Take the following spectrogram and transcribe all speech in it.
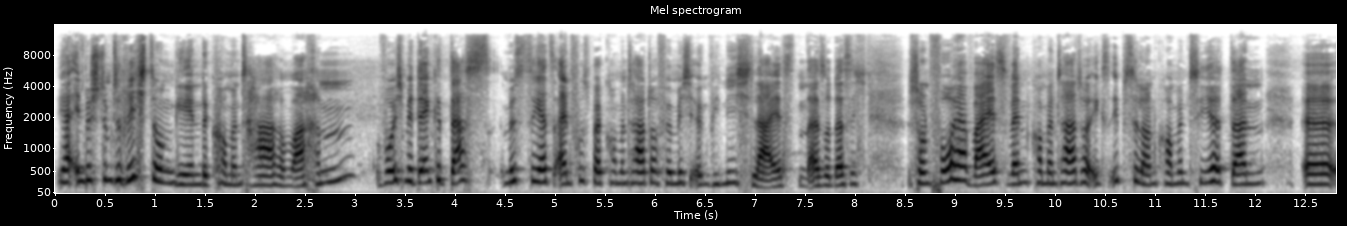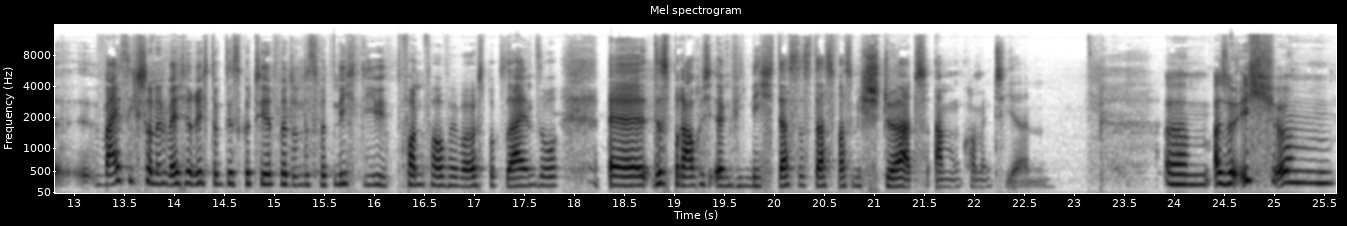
ja in bestimmte Richtungen gehende Kommentare machen wo ich mir denke, das müsste jetzt ein Fußballkommentator für mich irgendwie nicht leisten. Also, dass ich schon vorher weiß, wenn Kommentator XY kommentiert, dann äh, weiß ich schon, in welche Richtung diskutiert wird und es wird nicht die von VfL Wolfsburg sein. So, äh, das brauche ich irgendwie nicht. Das ist das, was mich stört am Kommentieren. Ähm, also ich ähm,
